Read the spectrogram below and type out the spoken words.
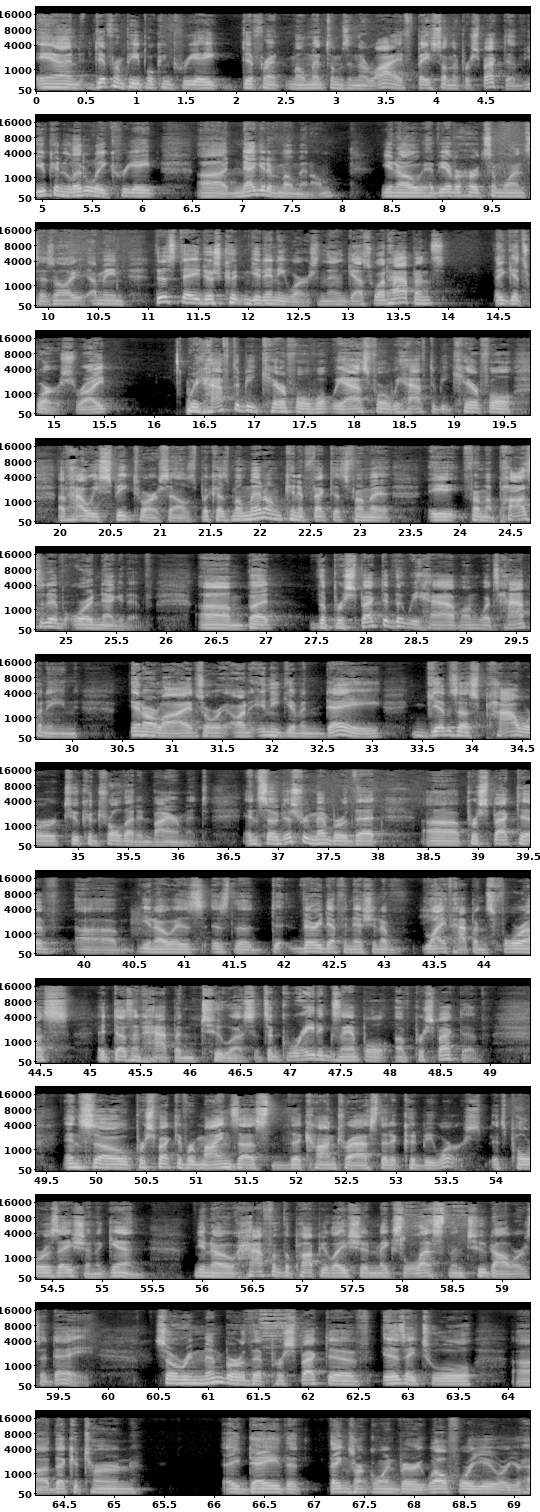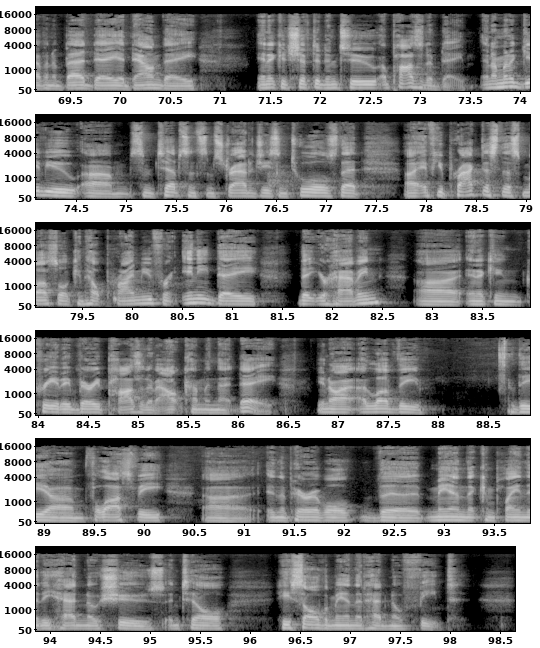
and different people can create different momentums in their life based on their perspective. You can literally create uh, negative momentum. You know, have you ever heard someone says, "Oh, I mean, this day just couldn't get any worse," and then guess what happens? It gets worse, right? We have to be careful of what we ask for. We have to be careful of how we speak to ourselves because momentum can affect us from a, a from a positive or a negative. Um, but the perspective that we have on what's happening in our lives or on any given day gives us power to control that environment. And so just remember that uh, perspective, uh, you know, is is the d- very definition of life happens for us it doesn't happen to us. It's a great example of perspective. And so perspective reminds us the contrast that it could be worse. It's polarization. Again, you know, half of the population makes less than $2 a day. So remember that perspective is a tool uh, that could turn a day that things aren't going very well for you or you're having a bad day, a down day, and it could shift it into a positive day. And I'm going to give you um, some tips and some strategies and tools that, uh, if you practice this muscle, it can help prime you for any day that you're having, uh, and it can create a very positive outcome in that day. You know, I, I love the the um, philosophy uh, in the parable, the man that complained that he had no shoes until he saw the man that had no feet.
